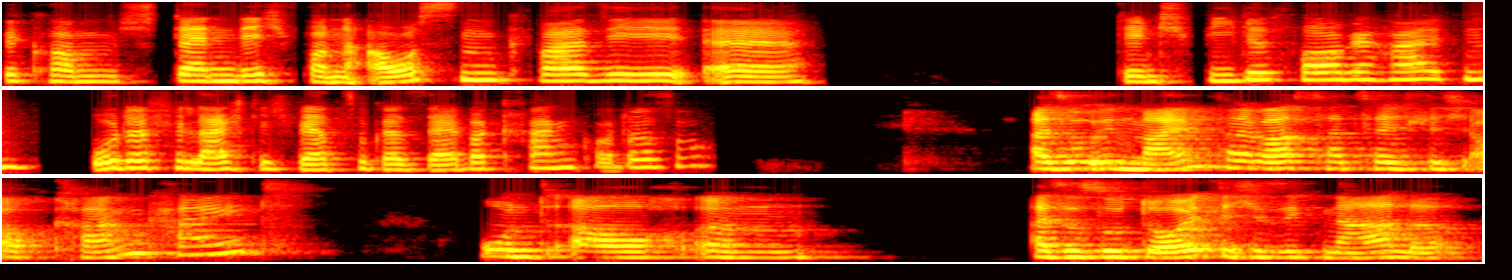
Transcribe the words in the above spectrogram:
bekomme ständig von außen quasi äh, den Spiegel vorgehalten oder vielleicht ich werde sogar selber krank oder so? Also in meinem Fall war es tatsächlich auch Krankheit und auch ähm, also so deutliche Signale.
